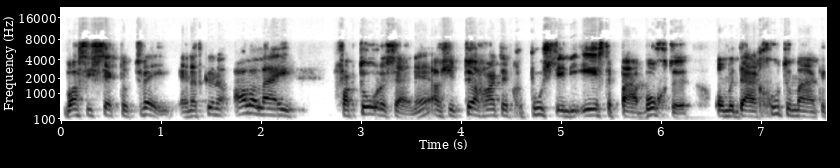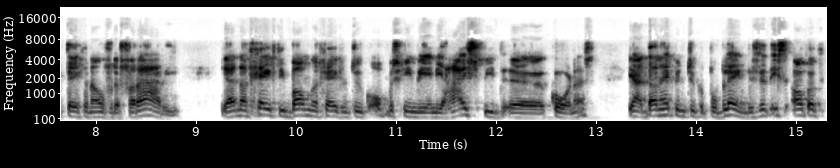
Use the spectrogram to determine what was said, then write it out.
was die sector 2. En dat kunnen allerlei factoren zijn. Hè? Als je te hard hebt gepusht in die eerste paar bochten om het daar goed te maken tegenover de Ferrari. Ja, dan geeft die banden geven natuurlijk op misschien weer in die high-speed eh, corners. Ja, dan heb je natuurlijk een probleem. Dus het is altijd,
